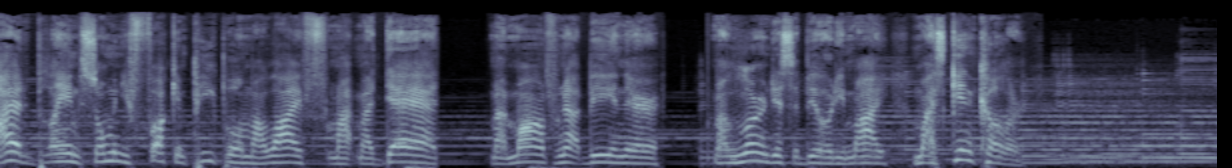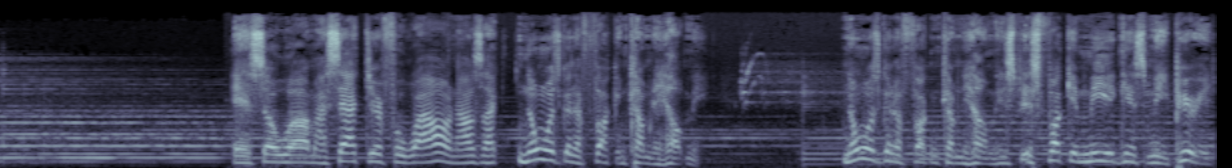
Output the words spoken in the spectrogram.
I had blamed so many fucking people in my life my, my dad, my mom for not being there, my learning disability, my, my skin color. And so um, I sat there for a while and I was like, no one's gonna fucking come to help me. No one's gonna fucking come to help me. It's, it's fucking me against me, period.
